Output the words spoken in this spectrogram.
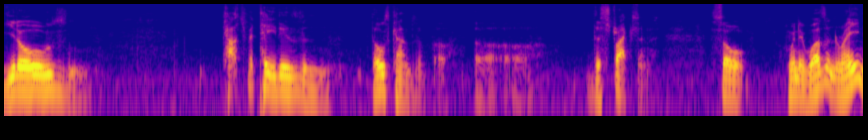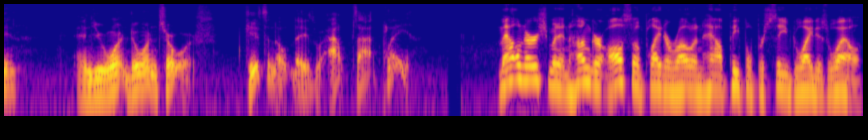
gyros and couch potatoes and those kinds of uh, uh, distractions. So when it wasn't raining and you weren't doing chores, kids in those days were outside playing. Malnourishment and hunger also played a role in how people perceived weight as well.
